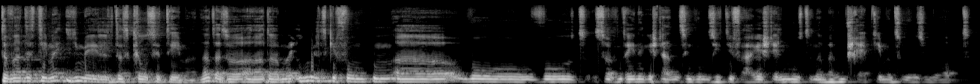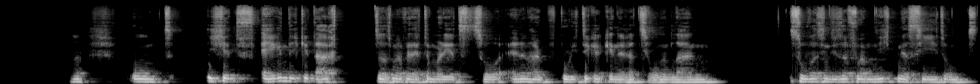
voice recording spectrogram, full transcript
da war das Thema E-Mail das große Thema. Nicht? Also äh, da haben wir E-Mails gefunden, äh, wo, wo Sachen drinnen gestanden sind, wo man sich die Frage stellen musste, na, warum schreibt jemand sowas überhaupt? Und ich hätte eigentlich gedacht, dass man vielleicht einmal jetzt so eineinhalb Politikergenerationen lang sowas in dieser Form nicht mehr sieht und,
